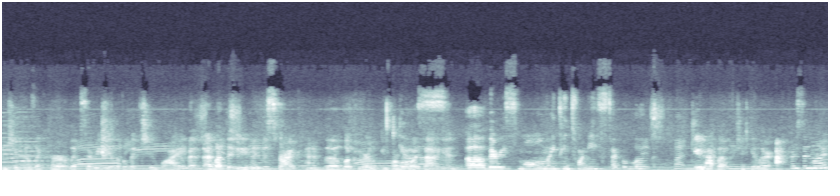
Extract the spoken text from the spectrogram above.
and she feels like her lips are maybe a little bit too wide. But I love that you even described kind of the look you were looking for. What was that again? A very small 1920s type of look. Do you have a particular actress in mind?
